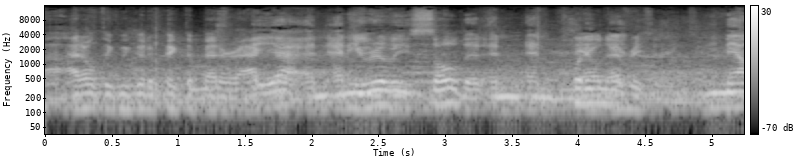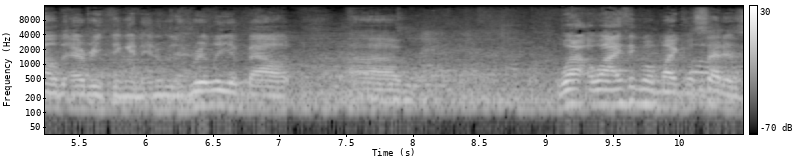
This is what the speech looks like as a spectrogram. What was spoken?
I don't think we could have picked a better actor. Yeah, and, and he really sold it and, and nailed it- everything. He nailed everything, and, and it was really about. Um, what, well, I think what Michael said is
